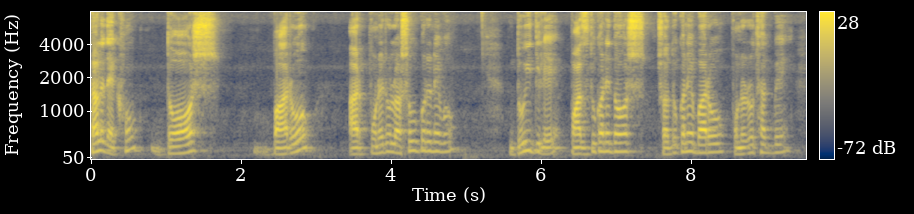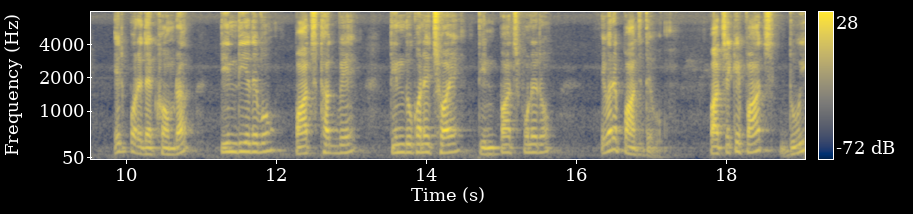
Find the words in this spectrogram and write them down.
তাহলে দেখো দশ, বারো আর পনেরো লসও করে নেব। দুই দিলে পাঁচ দোকানে দশ, ছ দোকানে বারো, পনেরো থাকবে। এরপরে দেখো আমরা তিন দিয়ে দেব, পাঁচ থাকবে, তিন দোকানে ছয়, তিন পাঁচ পনেরো। এবারে পাঁচ দেব। পাঁচ একে পাঁচ, দুই,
